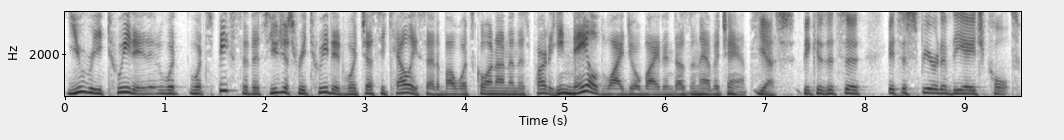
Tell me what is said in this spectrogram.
you retweeted. What what speaks to this? You just retweeted what Jesse Kelly said about what's going on in this party. He nailed why Joe Biden doesn't have a chance. Yes, because it's a it's a spirit of the age cult.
